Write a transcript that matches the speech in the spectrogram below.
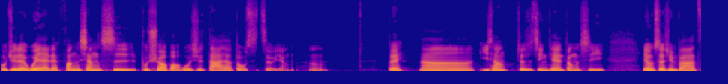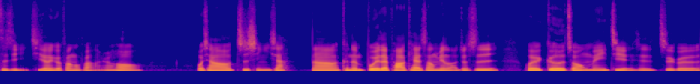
我觉得未来的方向是不需要保护，就是大家都是这样。嗯，对，那以上就是今天的东西。用社群把它自己其中一个方法，然后我想要执行一下，那可能不会在 Podcast 上面了，就是会各种媒介，是这个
